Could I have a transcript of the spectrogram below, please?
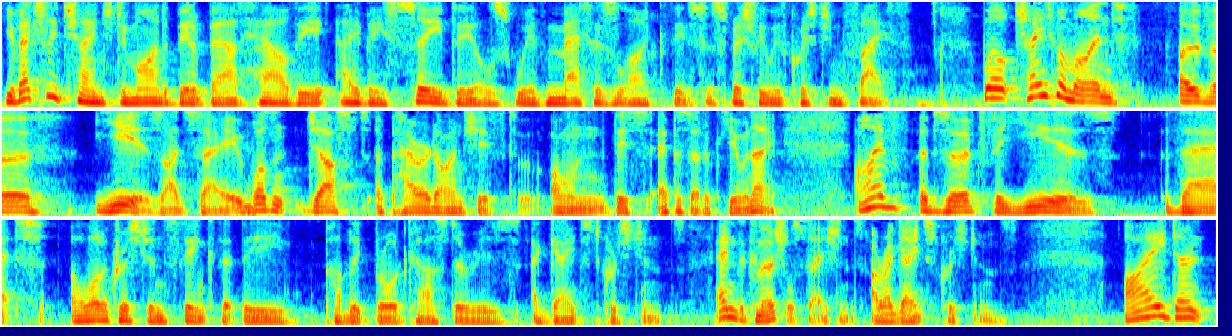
You've actually changed your mind a bit about how the ABC deals with matters like this, especially with Christian faith. Well, changed my mind over years, I'd say. It wasn't just a paradigm shift on this episode of Q&A. I've observed for years that a lot of Christians think that the public broadcaster is against Christians and the commercial stations are against Christians. I don't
